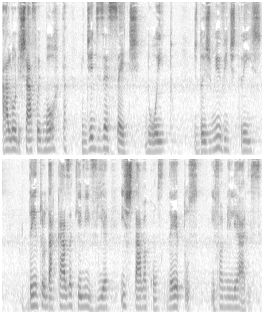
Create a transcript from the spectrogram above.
A Lorixá foi morta no dia 17 de 8 de 2023, dentro da casa que vivia e estava com os netos e familiares.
